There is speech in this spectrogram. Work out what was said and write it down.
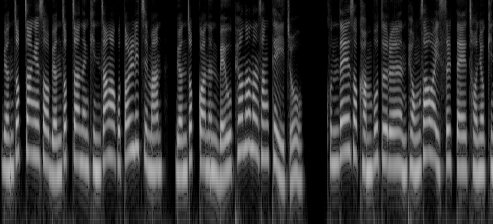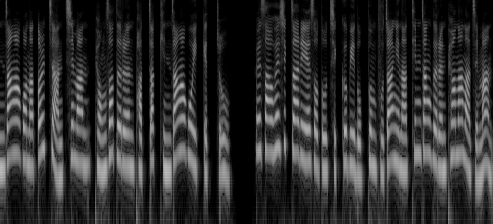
면접장에서 면접자는 긴장하고 떨리지만 면접관은 매우 편안한 상태이죠. 군대에서 간부들은 병사와 있을 때 전혀 긴장하거나 떨지 않지만 병사들은 바짝 긴장하고 있겠죠. 회사 회식 자리에서도 직급이 높은 부장이나 팀장들은 편안하지만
